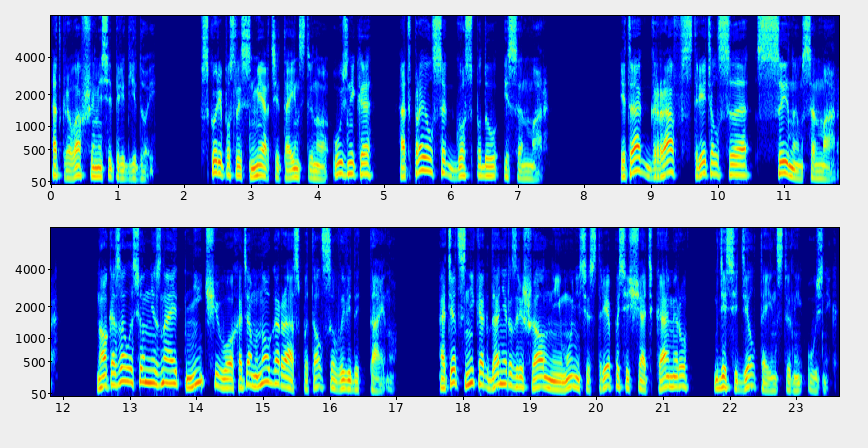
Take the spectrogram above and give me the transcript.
открывавшимися перед едой. Вскоре после смерти таинственного узника отправился к Господу и Сен-Мар. Итак, граф встретился с сыном Сен-Мара. Но оказалось, он не знает ничего, хотя много раз пытался выведать тайну. Отец никогда не разрешал ни ему, ни сестре посещать камеру, где сидел таинственный узник.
